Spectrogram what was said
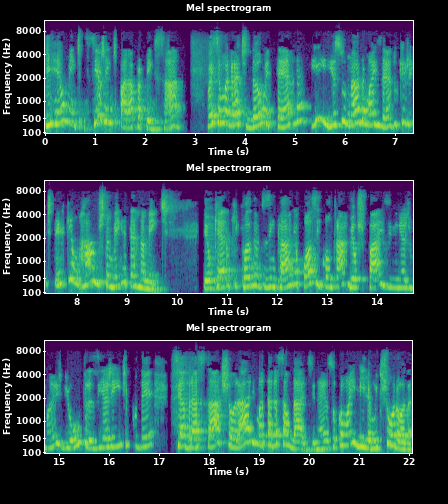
E realmente, se a gente parar para pensar, vai ser uma gratidão eterna e isso nada mais é do que a gente ter que honrá-los também eternamente. Eu quero que quando eu desencarne eu possa encontrar meus pais e minhas mães de outras e a gente poder se abraçar, chorar e matar a saudade, né? Eu sou como a Emília, muito chorona.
